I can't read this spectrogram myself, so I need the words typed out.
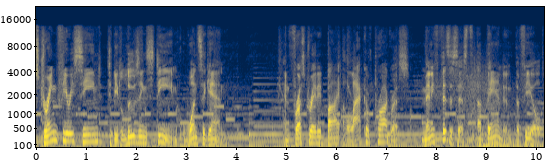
String theory seemed to be losing steam once again. And frustrated by a lack of progress, many physicists abandoned the field.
